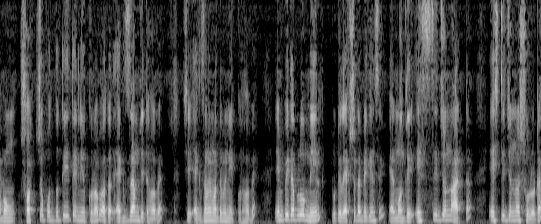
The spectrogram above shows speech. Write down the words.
এবং স্বচ্ছ পদ্ধতিতে নিয়োগ করা হবে, অর্থাৎ এক্সাম যেটা হবে, সেই এক্সামের মাধ্যমে নিয়োগ করা হবে। এমপিডাব্লিউ মেল টোটাল একশোটা ভ্যাকেন্সি এর মধ্যে এসসির জন্য আটটা এসটির জন্য ষোলোটা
